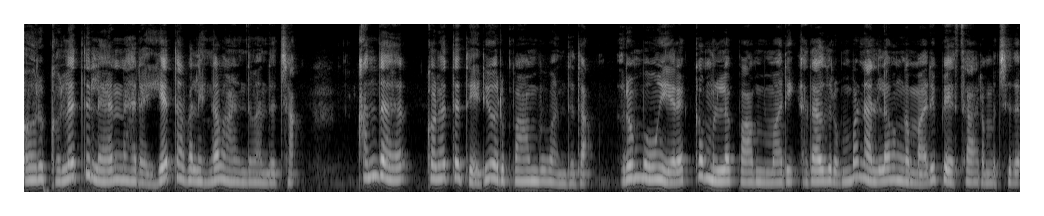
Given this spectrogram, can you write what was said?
ஒரு குளத்தில் நிறைய தவளைங்க வாழ்ந்து வந்துச்சான் அந்த குளத்தை தேடி ஒரு பாம்பு வந்துதான் ரொம்பவும் இரக்கமுள்ள பாம்பு மாதிரி அதாவது ரொம்ப நல்லவங்க மாதிரி பேச ஆரம்பிச்சது.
